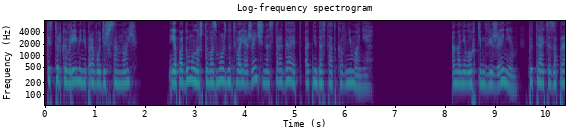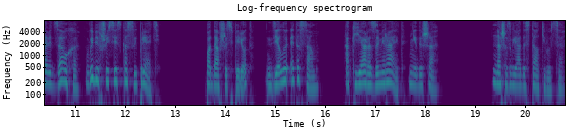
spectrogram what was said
Ты столько времени проводишь со мной. Я подумала, что, возможно, твоя женщина страдает от недостатка внимания. Она неловким движением пытается заправить за ухо выбившуюся из косы прядь. Подавшись вперед, делаю это сам. А Кьяра замирает, не дыша. Наши взгляды сталкиваются.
